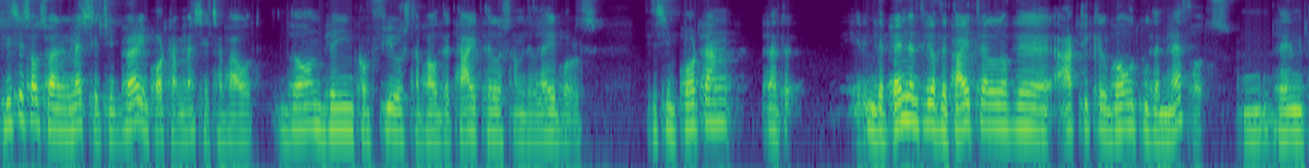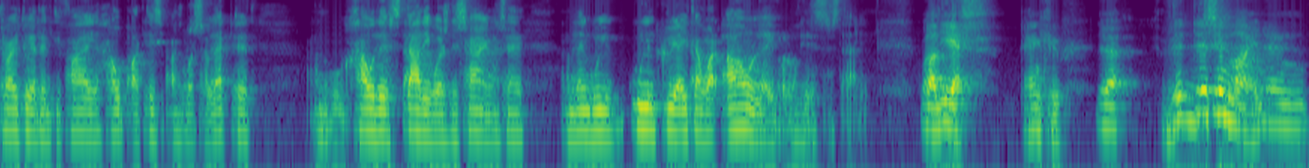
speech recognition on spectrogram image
This is also a message, a very important message about don't being confused about the titles and the labels. It's important that independently of the title of the article, go to the methods and then try to identify how participants were selected and how the study was designed. And then we will create our own label of this study. Well, yes, thank you. The, with this in mind, and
